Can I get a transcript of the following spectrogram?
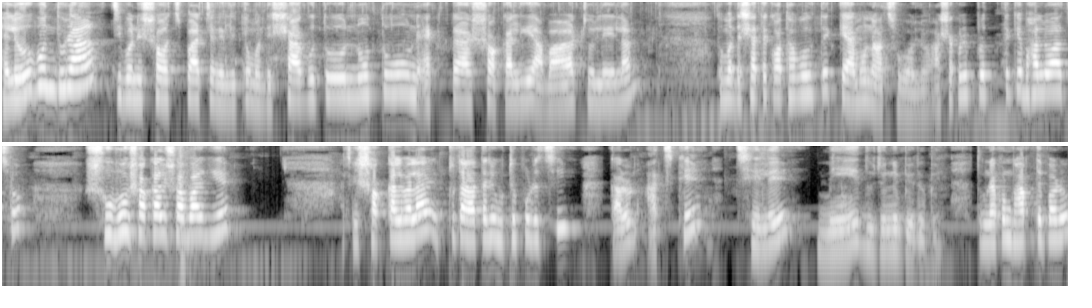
হ্যালো বন্ধুরা। জীবনের সহজ পার চ্যানেলে তোমাদের স্বাগত। নতুন একটা সকালে আবার চলে এলাম। তোমাদের সাথে কথা বলতে কেমন আছো বলো? আশা করি প্রত্যেকে ভালো আছো। শুভ সকাল সবার গিয়ে আজকে সকালবেলা একটু তাড়াতাড়ি উঠে পড়েছি, কারণ আজকে ছেলে, মেয়ে দুজনে বেরোবে। তোমরা এখন ভাবতে পারো,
